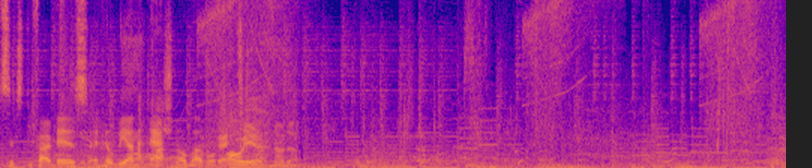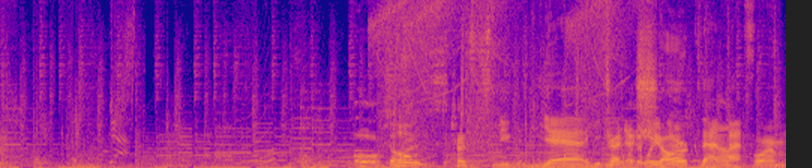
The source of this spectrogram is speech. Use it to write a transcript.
65 days, and he'll be on the national level. threat, Oh too. yeah, no doubt. Oh, Oh. Tried to sneak. Yeah, he tried to With the wave shark that down. platform.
